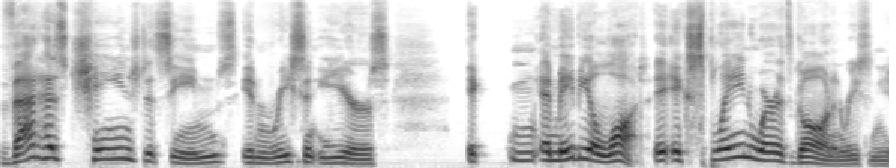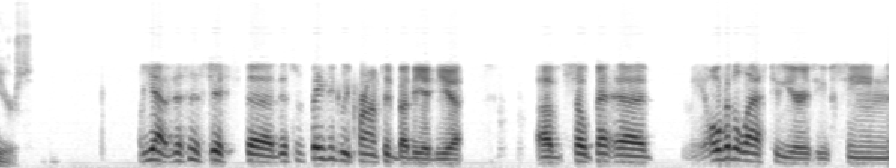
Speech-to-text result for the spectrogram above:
that has changed it seems in recent years Mm, and maybe a lot. explain where it's gone in recent years. Yeah, this is just uh, this was basically prompted by the idea of so uh, over the last two years you've seen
